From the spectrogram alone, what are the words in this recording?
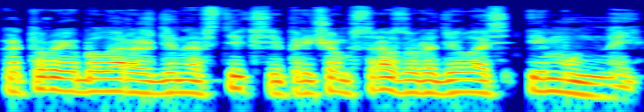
которая была рождена в Стиксе, причем сразу родилась иммунной.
